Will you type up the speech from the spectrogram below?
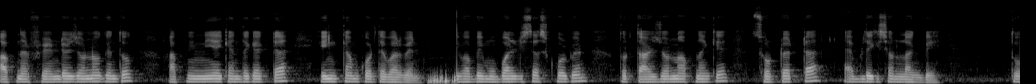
আপনার ফ্রেন্ডের জন্য কিন্তু আপনি নিয়ে এখান থেকে একটা ইনকাম করতে পারবেন। কীভাবে মোবাইল রিচার্জ করবেন? তো তার জন্য আপনাকে ছোট্ট একটা অ্যাপ্লিকেশন লাগবে। তো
